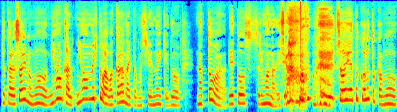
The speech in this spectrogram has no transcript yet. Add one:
だからそういうのも、日本から、日本の人はわからないかもしれないけど、納豆は冷凍するもんなんですよ。そういうところとかも、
